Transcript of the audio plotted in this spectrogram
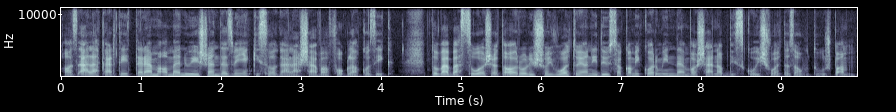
Az Álákárt étterem a menü és rendezvények kiszolgálásával foglalkozik. Továbbá szó esett arról is, hogy volt olyan időszak, amikor minden vasárnap diszkó is volt az autósban.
